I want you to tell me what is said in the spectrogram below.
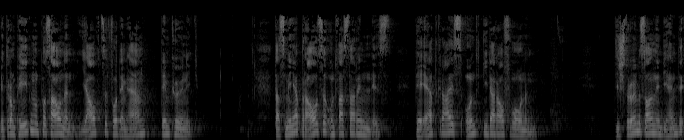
Mit Trompeten und Posaunen jauchzet vor dem Herrn, dem König. Das Meer brause und was darin ist, der Erdkreis und die darauf wohnen. Die Ströme sollen in die Hände,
